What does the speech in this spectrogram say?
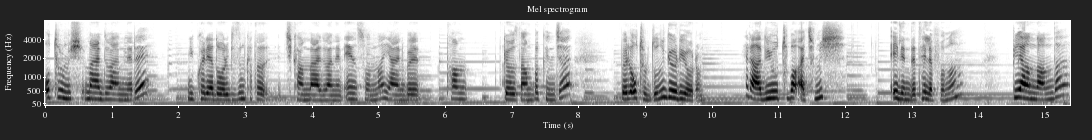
Oturmuş merdivenlere. Yukarıya doğru bizim kata çıkan merdivenlerin en sonuna. Yani böyle tam gözden bakınca böyle oturduğunu görüyorum. Herhalde YouTube'a açmış elinde telefonu. Bir yandan da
